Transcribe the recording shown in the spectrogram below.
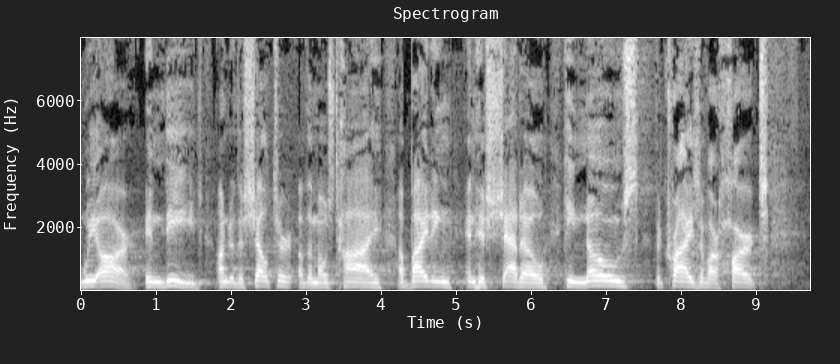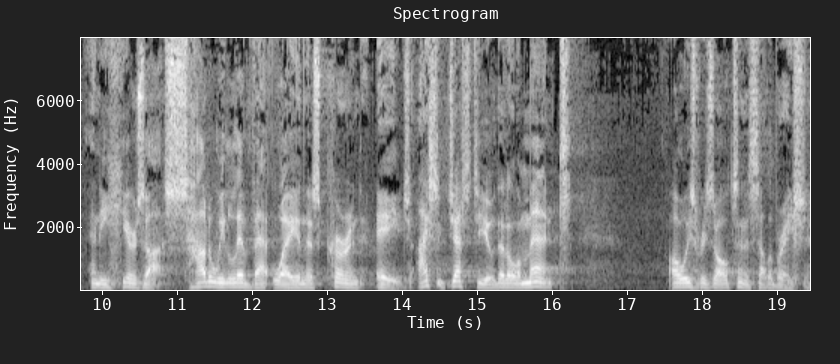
we are indeed under the shelter of the Most High, abiding in His shadow. He knows the cries of our heart and He hears us. How do we live that way in this current age? I suggest to you that a lament always results in a celebration.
